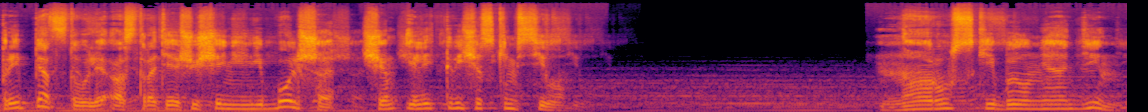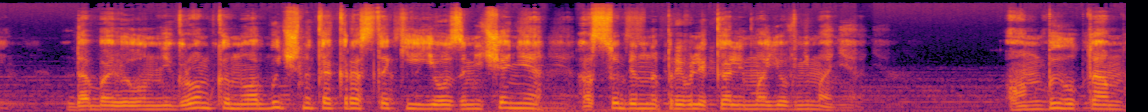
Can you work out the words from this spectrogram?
препятствовали остроте ощущений не больше, чем электрическим силам. «Но русский был не один», — добавил он негромко, но обычно как раз такие его замечания особенно привлекали мое внимание. «Он был там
